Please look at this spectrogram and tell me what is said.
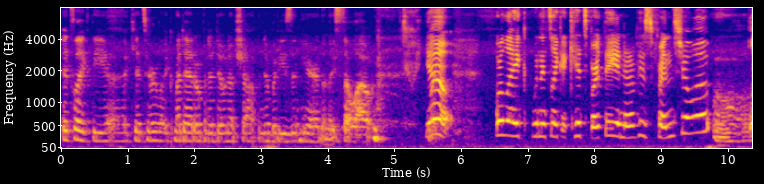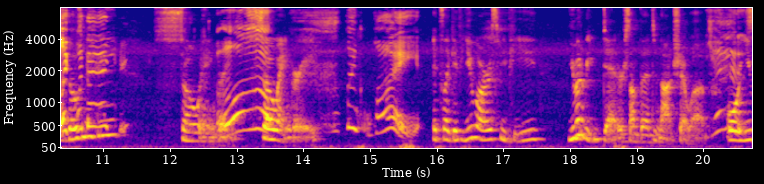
it's like the uh, kids who are like, my dad opened a donut shop and nobody's in here, and then they sell out. Yeah. Or like when it's like a kid's birthday and none of his friends show up. Oh, Like what the heck? so angry. Ugh. So angry. Like why? It's like if you RSVP, you better be dead or something to not show up. Or you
